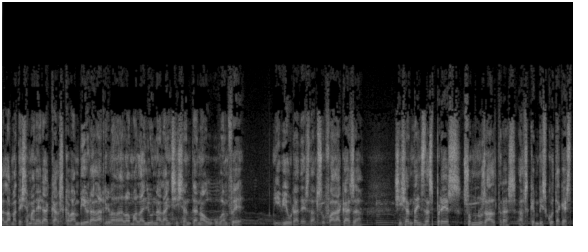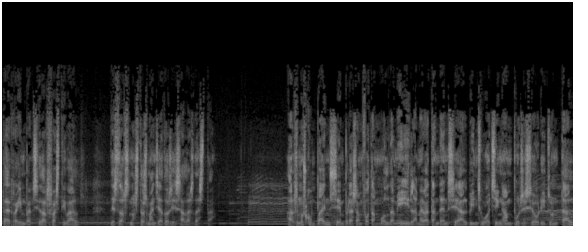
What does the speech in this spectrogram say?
la mateixa manera que els que van viure l'arribada de l'home a la Lluna l'any 69 ho van fer i viure des del sofà de casa, 60 anys després som nosaltres els que hem viscut aquesta reinvenció dels festivals des dels nostres menjadors i sales d'estar. Els meus companys sempre se'n foten molt de mi i la meva tendència al binge-watching en posició horitzontal,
